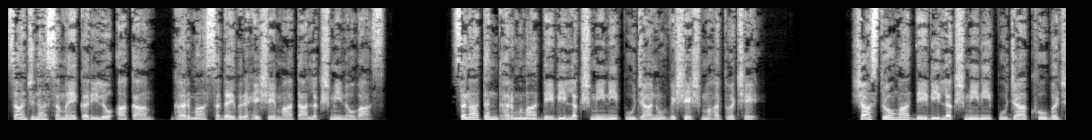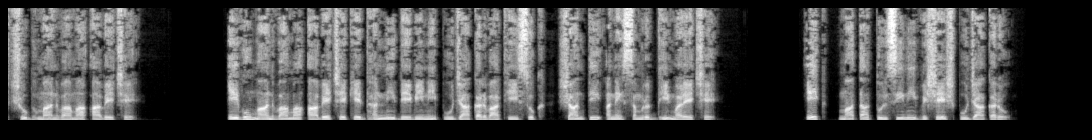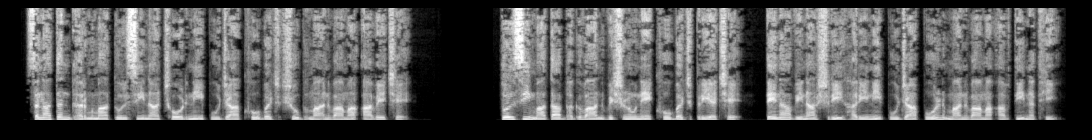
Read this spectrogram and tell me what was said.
સાંજના સમયે કરી લો આ કામ, ઘરમાં સદૈવ રહેશે માતા લક્ષ્મીનો વાસ. સનાતન ધર્મમાં દેવી લક્ષ્મીની પૂજાનું વિશેષ મહત્વ છે. શાસ્ત્રોમાં દેવી લક્ષ્મીની પૂજા ખૂબ જ શુભ માનવામાં આવે છે. એવું માનવામાં આવે છે કે ધનની દેવીની પૂજા કરવાથી સુખ, શાંતિ અને સમૃદ્ધિ મળે છે. એક માતા તુલસીની વિશેષ પૂજા કરો. સનાતન ધર્મમાં તુલસીના છોડની પૂજા ખૂબ જ શુભ માનવામાં આવે છે. તુલસી માતા ભગવાન વિષ્ણુને ખૂબ જ પ્રિય છે. તેના વિના શ્રી હરિની પૂજા પૂર્ણ માનવામાં આવતી નથી.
